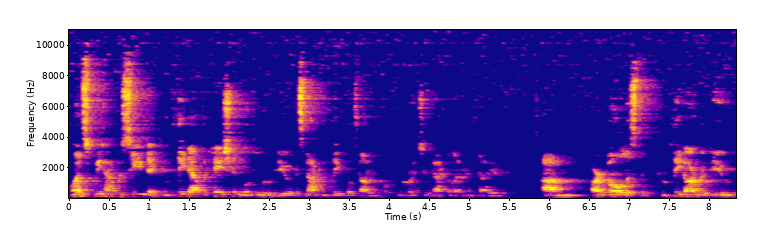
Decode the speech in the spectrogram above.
once we have received a complete application, we'll do a review. If it's not complete, we'll tell you. We'll, write you back a letter and tell you. Um, our goal is to complete our review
